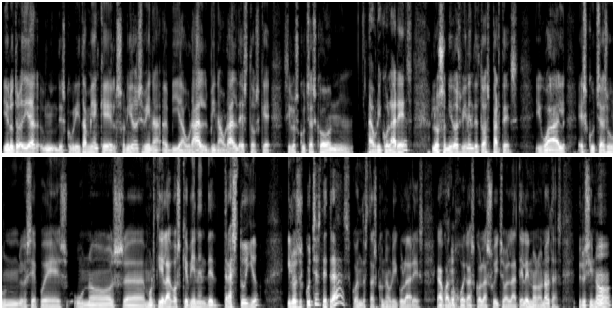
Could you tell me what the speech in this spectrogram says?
Y el otro día mm, descubrí también que el sonido es binaural, binaural de estos, que si lo escuchas con auriculares, los sonidos vienen de todas partes. Igual escuchas un, no sé, pues unos eh, murciélagos que vienen detrás tuyo y los escuchas detrás cuando estás con auriculares. cuando juegas con la Switch o en la tele no lo notas. Pero si no,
